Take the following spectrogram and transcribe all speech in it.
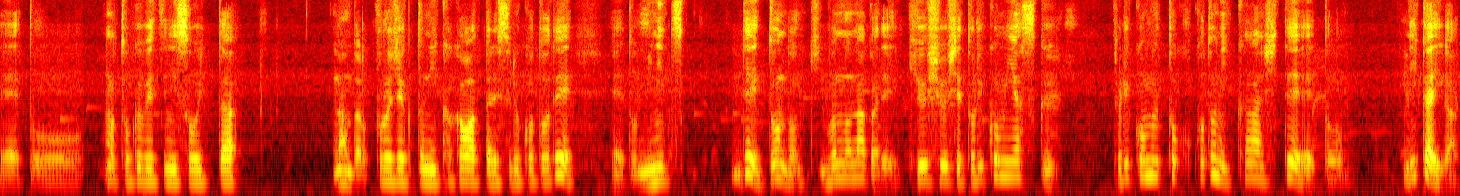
えーとまあ、特別にそういったなんだろうプロジェクトに関わったりすることで、えーと、身につでどんどん自分の中で吸収して取り込みやすく取り込むとことに関して、えーと理解が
